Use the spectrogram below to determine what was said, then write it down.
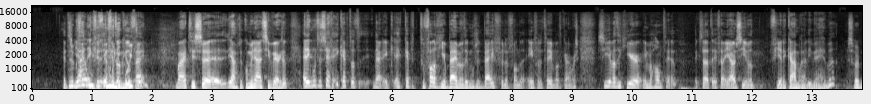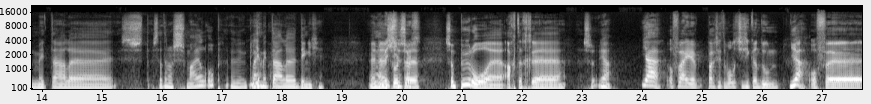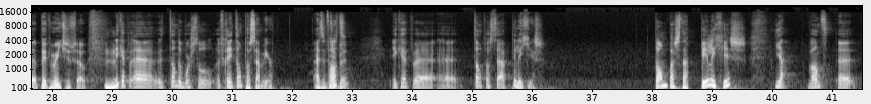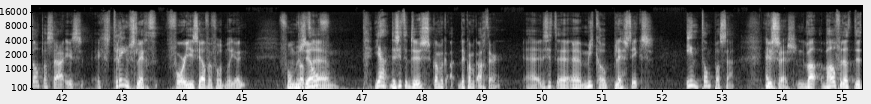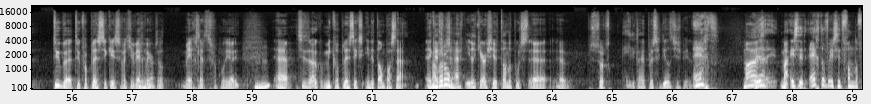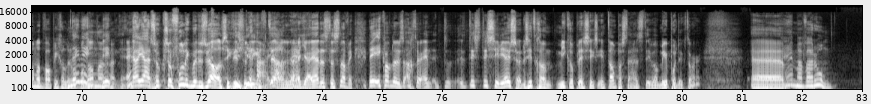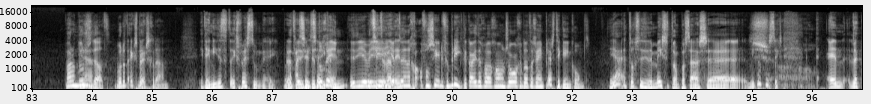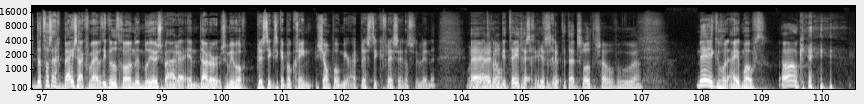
Het is ook Ja, veel, nee, ik vind, veel ik vind het ook heel moeite. fijn. Maar het is, eh, ja, de combinatie werkt ook. En ik moet dus zeggen, ik heb dat, nou, ik, ik heb het toevallig hierbij me, want ik moest het bijvullen van de, een van de twee badkamers. Zie je wat ik hier in mijn hand heb? Ik laat het even aan jou zien, want via de camera die wij hebben. Een soort metalen... sta- Staat er nou smile op? Een, een klein Ja. metalen dingetje. Een, een eh, soort... zo'n soort- eh, Zo'n purel-achtig... eh, zo- ja. Ja, of waar je paracetamolletjes in kan doen, Ja. of eh, pepermuntjes of zo. Mhm. Ik heb tandenborstel, of geen tandpasta meer. Uit een Wat? Ik heb eh, tandpasta pilletjes. Tandpasta pilletjes. Ja, want eh, tandpasta is extreem slecht voor jezelf en voor het milieu. Voor Omdat, mezelf. ja, er zitten dus, kwam ik, daar kwam ik achter, er zitten microplastics in tandpasta. Dus behalve dat de tube natuurlijk van plastic is wat je wegwerpt, wat mega slecht is voor het milieu, Mhm. eh, zitten er ook microplastics in de tandpasta. En dan krijg je waarom? dus eigenlijk iedere keer als je je tanden poetst, eh, een soort hele kleine plastic deeltjes binnen. Echt? Maar, Ja. maar is dit echt of is dit van, van dat wappie gelul? Nee, nee, dan, nee. Nou ja, zo, zo voel ik me dus wel als ik dit soort Ja, dingen vertel. ja, inderdaad. Ja, ja dat, dat snap ik. Nee, ik kwam er dus achter en het is, het is serieus zo. Er zitten gewoon microplastics in tandpasta. Er zitten wel meer producten hoor. Ehm, Hè, maar waarom? Waarom doen ze dat? Wordt het expres gedaan? Ik denk niet dat het expres doen, nee. Maar dat Maar weet ik zit niet er toch in? Je, je, er je hebt in. een geavanceerde fabriek. Dan kan je toch wel gewoon zorgen dat er geen plastic in komt? Ja, en toch zit in de meeste tandpasta's eh eh, microplastics. Zo. En dat, dat was eigenlijk bijzaak voor mij, want ik wilde het gewoon het milieu sparen en Mm. daardoor zo min mogelijk plastic. Dus ik heb ook geen shampoo meer uit plastic flessen en dat soort ellende. Doe en toen kwam ik dit tegen. Je sch- schept het uit de sloot of zo? Of hoe? Nee, ik doe gewoon een ei op mijn hoofd. Oh, oké.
